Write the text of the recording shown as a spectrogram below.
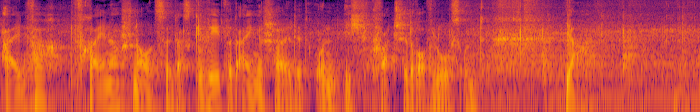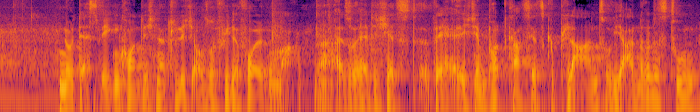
Einfach frei nach Schnauze. Das Gerät wird eingeschaltet und ich quatsche drauf los. Und ja, nur deswegen konnte ich natürlich auch so viele Folgen machen. Ne? Also hätte ich jetzt, hätte ich den Podcast jetzt geplant, so wie andere das tun,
